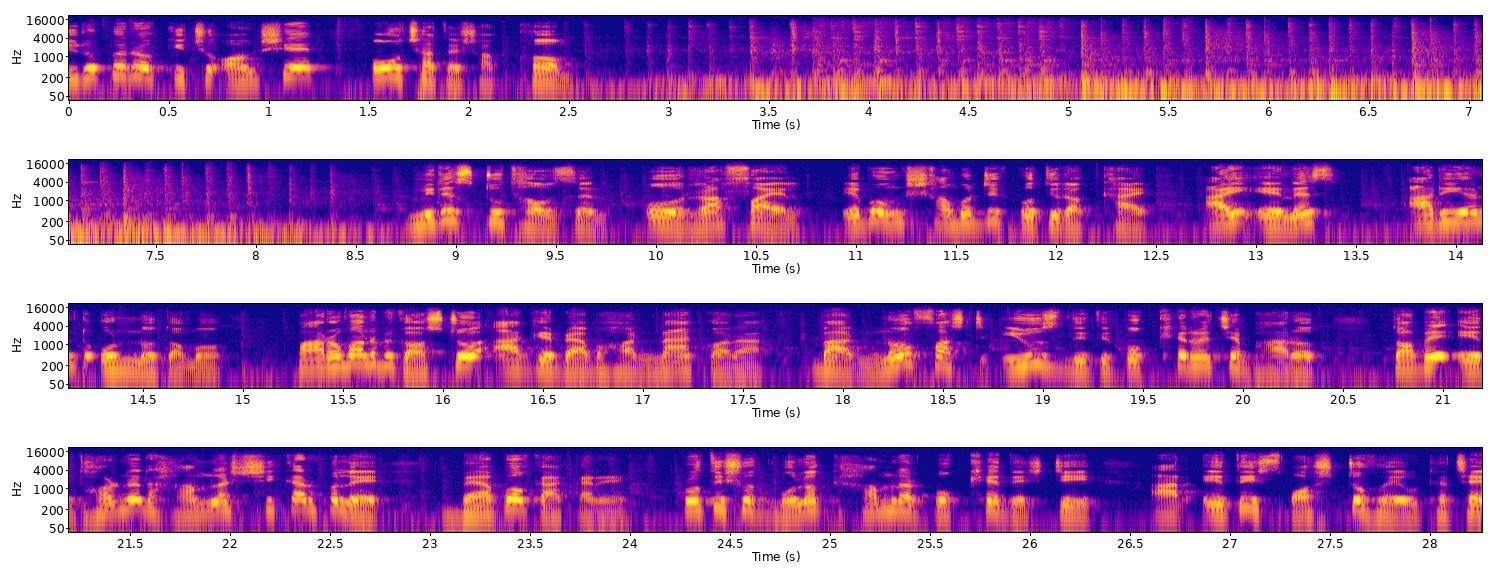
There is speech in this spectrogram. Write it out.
ইউরোপেরও কিছু অংশে পৌঁছাতে সক্ষম। মিরেস টু থাউজেন্ড ও রাফায়েল এবং সামুদ্রিক প্রতিরক্ষায় আইএনএস আরিয়ান্ট অন্যতম। পারমাণবিক অস্ত্র আগে ব্যবহার না করা বা নো ফার্স্ট ইউজ নীতির পক্ষে রয়েছে ভারত। তবে এ ধরনের হামলার শিকার হলে ব্যাপক আকারে প্রতিশোধমূলক হামলার পক্ষে দেশটি, আর এতেই স্পষ্ট হয়ে উঠেছে,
